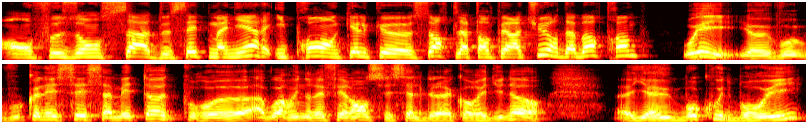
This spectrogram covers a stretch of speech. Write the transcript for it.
en faisant ça de cette manière, il prend en quelque sorte la température d'abord Trump? Oui, vous, vous, connaissez sa méthode pour avoir une référence, c'est celle de la Corée du Nord. il y a eu beaucoup de bruit.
